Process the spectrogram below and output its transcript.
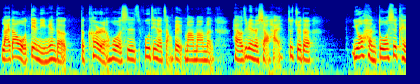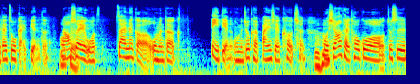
来到我店里面的的客人，或者是附近的长辈妈妈们。还有这边的小孩就觉得有很多是可以在做改变的，然后所以我在那个我们的地点，我们就可以办一些课程。我希望可以透过就是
